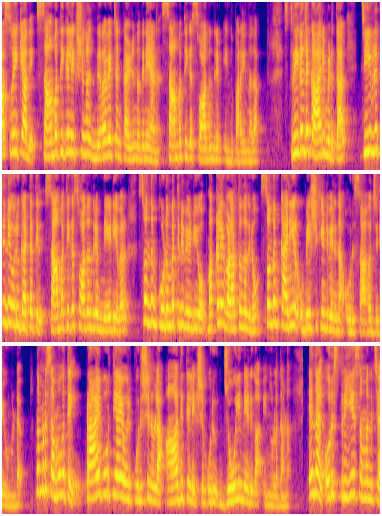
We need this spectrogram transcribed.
ആശ്രയിക്കാതെ സാമ്പത്തിക ലക്ഷ്യങ്ങൾ നിറവേറ്റാൻ കഴിയുന്നതിനെയാണ് സാമ്പത്തിക സ്വാതന്ത്ര്യം എന്ന് പറയുന്നത്. സ്ത്രീകളുടെ കാര്യമെടുത്താൽ ജീവിതത്തിന്റെ ഒരു ഘട്ടത്തിൽ സാമ്പത്തിക സ്വാതന്ത്ര്യം നേടിയവർ സ്വന്തം കുടുംബത്തിന് വേണ്ടിയോ മക്കളെ വളർത്തുന്നതിനോ സ്വന്തം കരിയർ ഉപേക്ഷിക്കേണ്ടി വരുന്ന ഒരു സാഹചര്യവുമുണ്ട്. നമ്മുടെ സമൂഹത്തിൽ പ്രായപൂർത്തിയായ ഒരു പുരുഷനുള്ള ആദ്യത്തെ ലക്ഷ്യം ഒരു ജോലി നേടുക എന്നുള്ളതാണ്. എന്നാൽ ഒരു സ്ത്രീയെ സംബന്ധിച്ച്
